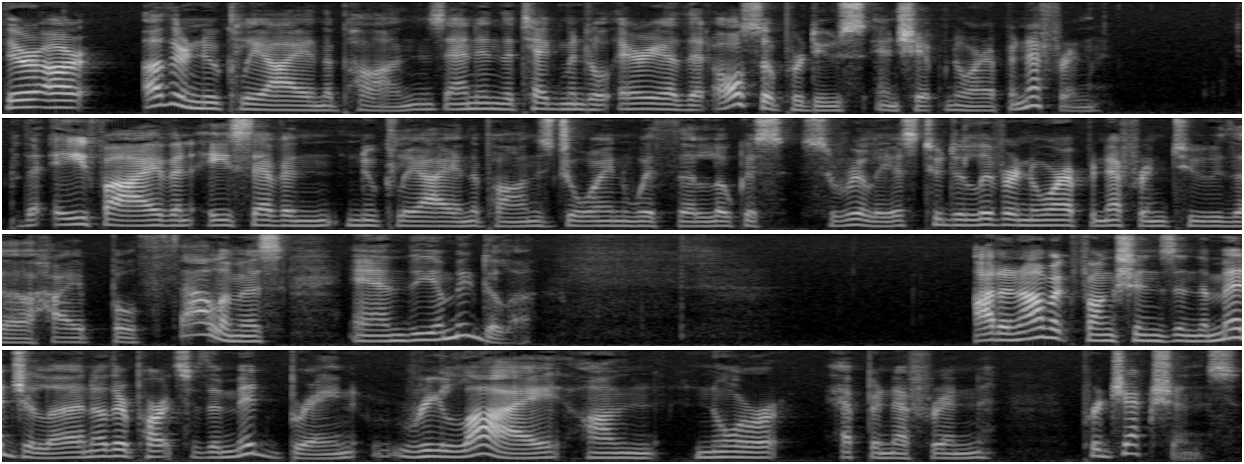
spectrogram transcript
There are other nuclei in the pons and in the tegmental area that also produce and ship norepinephrine. The A5 and A7 nuclei in the pons join with the locus coeruleus to deliver norepinephrine to the hypothalamus and the amygdala. Autonomic functions in the medulla and other parts of the midbrain rely on norepinephrine projections.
